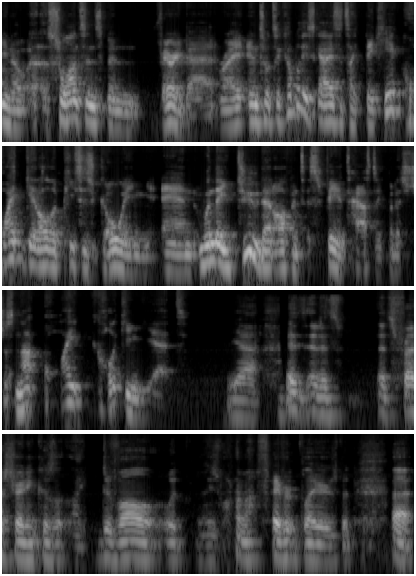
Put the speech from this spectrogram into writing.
you know, uh, Swanson's been very bad, right? And so it's a couple of these guys. It's like they can't quite get all the pieces going, and when they do, that offense is fantastic, but it's just not quite clicking yet. Yeah, it, it is it's frustrating because like Duvall would he's one of my favorite players, but uh,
